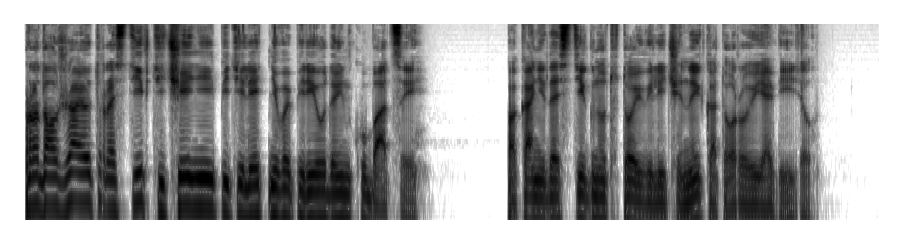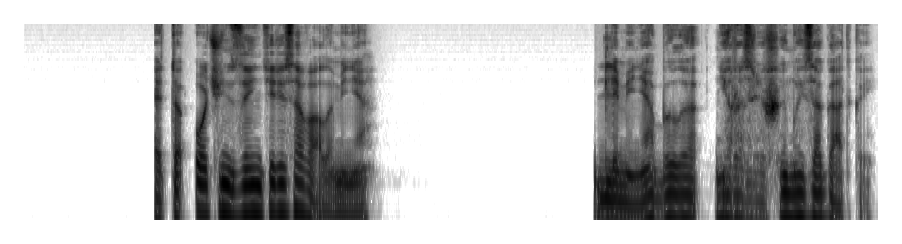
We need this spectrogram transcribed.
продолжают расти в течение пятилетнего периода инкубации, пока не достигнут той величины, которую я видел. Это очень заинтересовало меня. Для меня было неразрешимой загадкой.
